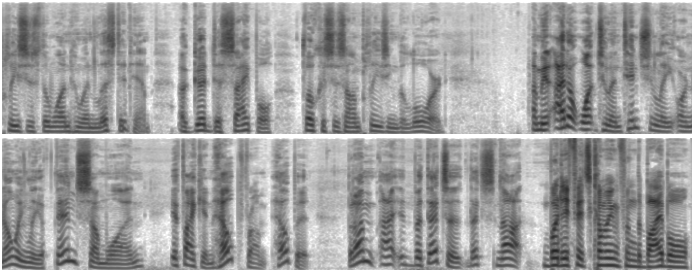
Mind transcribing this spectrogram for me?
pleases the one who enlisted him. A good disciple focuses on pleasing the Lord. I mean, I don't want to intentionally or knowingly offend someone if I can help from help it. But I'm I, but that's a that's not But if it's coming from the Bible,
